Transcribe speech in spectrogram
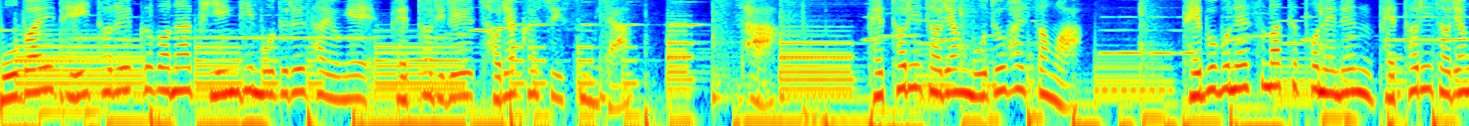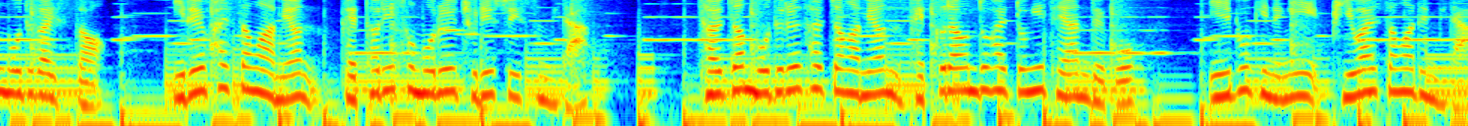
모바일 데이터를 끄거나 비행기 모드를 사용해 배터리를 절약할 수 있습니다. 4. 배터리 절약 모드 활성화. 대부분의 스마트폰에는 배터리 절약 모드가 있어 이를 활성화하면 배터리 소모를 줄일 수 있습니다. 절전 모드를 설정하면 백그라운드 활동이 제한되고 일부 기능이 비활성화됩니다.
